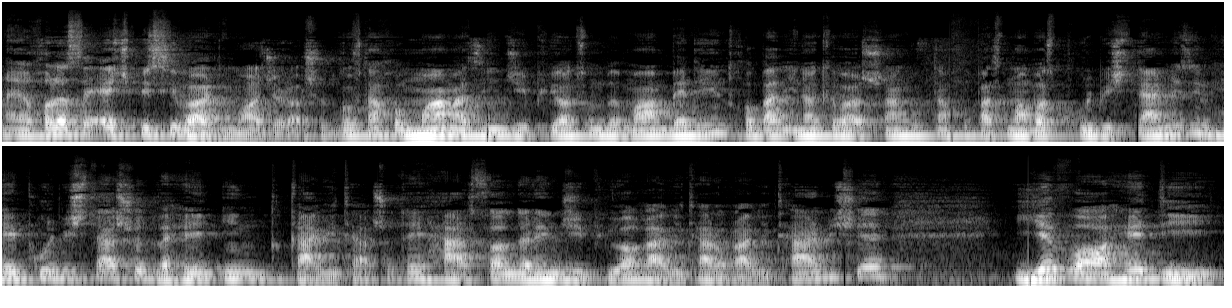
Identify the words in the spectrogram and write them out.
خلاصه HPC وارد ماجرا شد. گفتن خب ما هم از این GPU به ما هم بدین. خب بعد اینا که شدن گفتن خب پس ما باز پول بیشتر می‌ریزیم. هی پول بیشتر شد و هی این قوی تر شد. هی هر سال داره این GPU ها قوی تر و قوی تر میشه. یه واحدی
